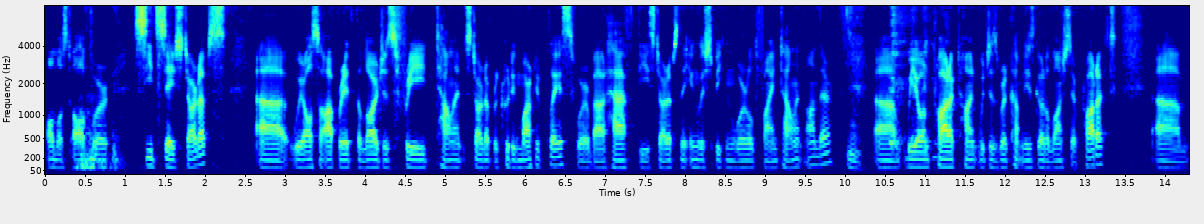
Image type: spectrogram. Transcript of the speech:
almost all for seed stage startups. Uh, we also operate the largest free talent startup recruiting marketplace, where about half the startups in the English-speaking world find talent on there. Mm. Um, we own Product Hunt, which is where companies go to launch their product. Um,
